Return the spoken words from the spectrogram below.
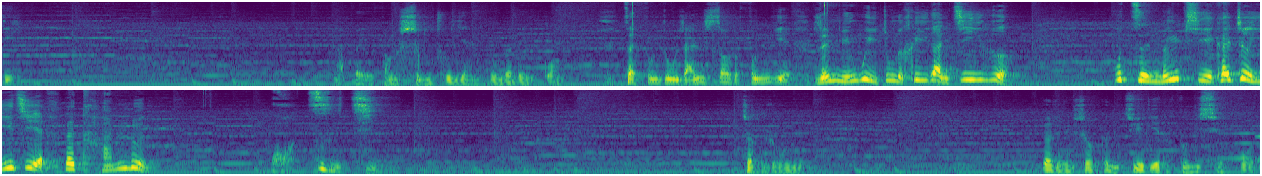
地。那北方生出眼中的泪光，在风中燃烧的枫叶，人民胃中的黑暗饥饿，我怎能撇开这一切来谈论？我自己，正如你，要忍受更剧烈的风雪扑打，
